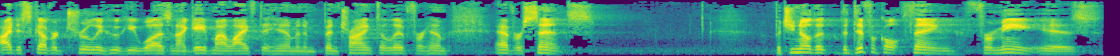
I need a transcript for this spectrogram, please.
I discovered truly who he was. And I gave my life to him and have been trying to live for him ever since. But you know, the, the difficult thing for me is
